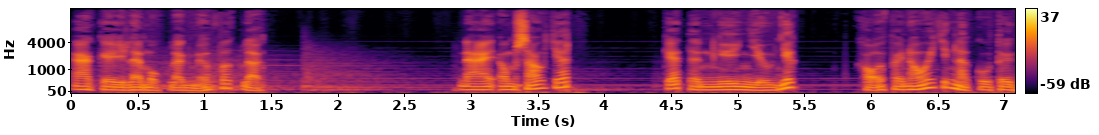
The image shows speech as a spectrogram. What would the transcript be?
A Kỳ lại một lần nữa phớt lợn Nay ông Sáu chết, Cái tình nghi nhiều nhất Khỏi phải nói chính là cô Tư.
